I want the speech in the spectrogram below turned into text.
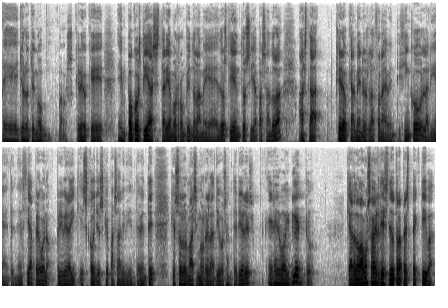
Eh, yo lo tengo, creo que en pocos días estaríamos rompiendo la media de 200 y ya pasándola hasta, creo que al menos la zona de 25, la línea de tendencia. Pero bueno, primero hay escollos que pasar, evidentemente, que son los máximos relativos anteriores. En el movimiento, que ahora lo vamos a ver desde otra perspectiva.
